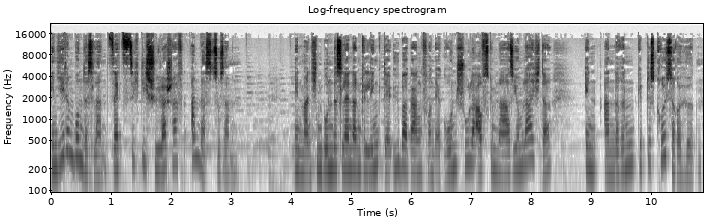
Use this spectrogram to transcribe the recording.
in jedem Bundesland setzt sich die Schülerschaft anders zusammen. In manchen Bundesländern gelingt der Übergang von der Grundschule aufs Gymnasium leichter, in anderen gibt es größere Hürden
